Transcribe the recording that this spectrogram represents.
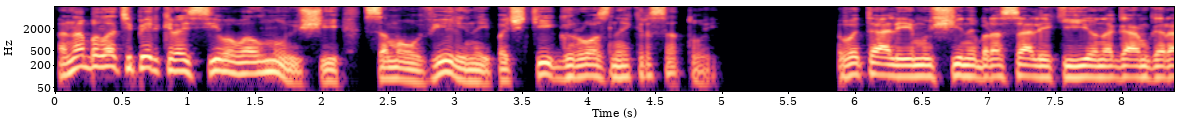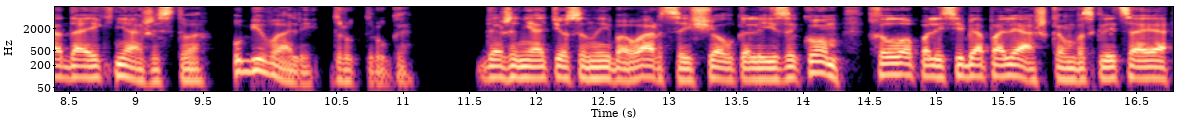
Она была теперь красиво волнующей, самоуверенной, почти грозной красотой. В Италии мужчины бросали к ее ногам города и княжества, убивали друг друга. Даже неотесанные баварцы щелкали языком, хлопали себя поляшком, восклицая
